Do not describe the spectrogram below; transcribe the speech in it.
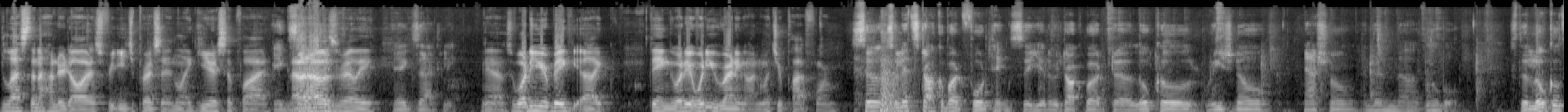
less than a hundred dollars for each person, like year supply. Exactly. That, that was really exactly. Yeah. So, what are your big like thing? What are, what are you running on? What's your platform? So, so let's talk about four things. So, you know, we'll talk about uh, local, regional, national, and then uh, global. So the local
